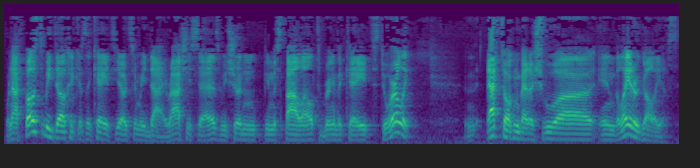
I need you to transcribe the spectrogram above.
We're not supposed to be dochik as the kates yotzer midai. Rashi says we shouldn't be mispalel to bring the kates too early. That's talking about a shvua in the later Goliaths.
